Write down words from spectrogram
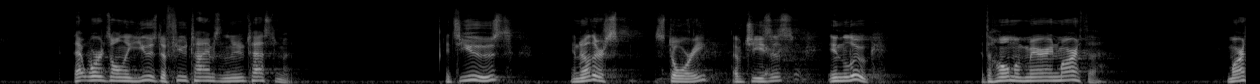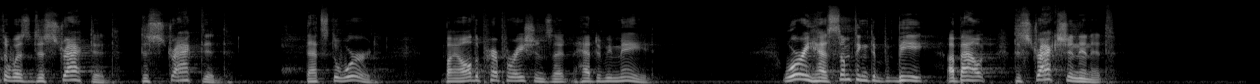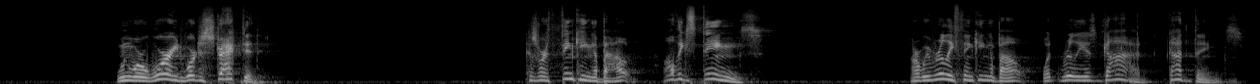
that word's only used a few times in the New Testament. It's used in another story of Jesus in Luke at the home of Mary and Martha. Martha was distracted, distracted. That's the word, by all the preparations that had to be made. Worry has something to be about distraction in it. When we're worried, we're distracted because we're thinking about all these things. Are we really thinking about what really is God, God things?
